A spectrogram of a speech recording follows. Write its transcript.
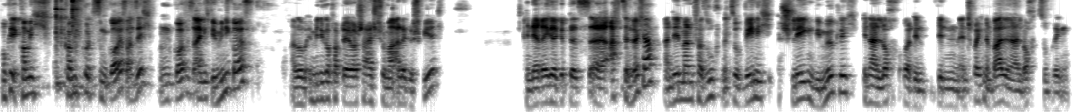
Okay, komme ich, komm ich kurz zum Golf an sich. Und Golf ist eigentlich wie Minigolf. Also im Minigolf habt ihr ja wahrscheinlich schon mal alle gespielt. In der Regel gibt es äh, 18 Löcher, an denen man versucht, mit so wenig Schlägen wie möglich in ein Loch oder den, den entsprechenden Ball in ein Loch zu bringen.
